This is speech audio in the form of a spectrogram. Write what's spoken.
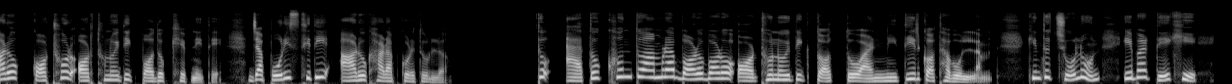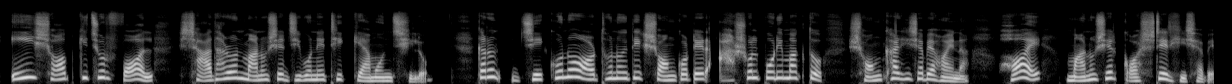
আরও কঠোর অর্থনৈতিক পদক্ষেপ নিতে, যা পরিস্থিতি আরও খারাপ করে তুলল। তো এতক্ষণ তো আমরা বড় বড় অর্থনৈতিক তত্ত্ব আর নীতির কথা বললাম। কিন্তু চলুন এবার দেখি এই সব কিছুর ফল সাধারণ মানুষের জীবনে ঠিক কেমন ছিল। কারণ যে কোনো অর্থনৈতিক সংকটের আসল পরিমাপ তো সংখ্যার হিসাবে হয় না, হয় মানুষের কষ্টের হিসাবে।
